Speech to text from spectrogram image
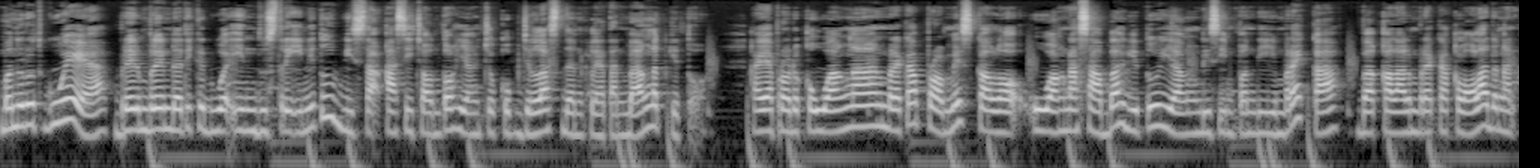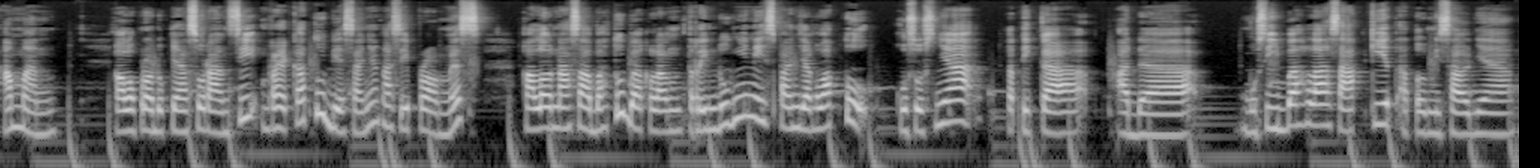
Menurut gue ya, brand-brand dari kedua industri ini tuh bisa kasih contoh yang cukup jelas dan kelihatan banget gitu. Kayak produk keuangan, mereka promise kalau uang nasabah gitu yang disimpan di mereka bakalan mereka kelola dengan aman kalau produknya asuransi, mereka tuh biasanya ngasih promise kalau nasabah tuh bakalan terlindungi nih sepanjang waktu, khususnya ketika ada musibah lah, sakit atau misalnya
